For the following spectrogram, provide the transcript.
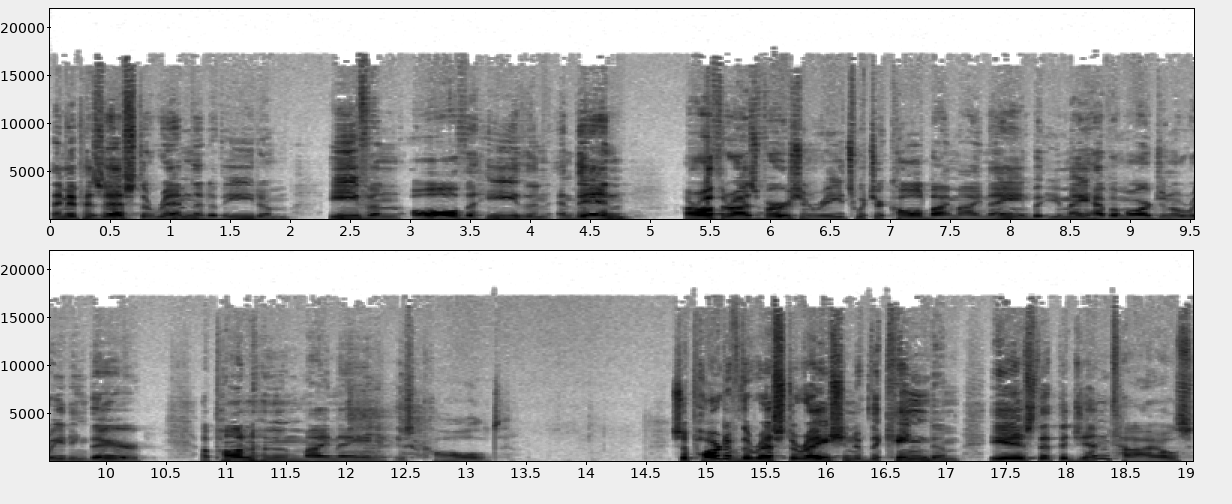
They may possess the remnant of Edom, even all the heathen, and then our authorized version reads, which are called by my name, but you may have a marginal reading there, upon whom my name is called. So, part of the restoration of the kingdom is that the Gentiles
